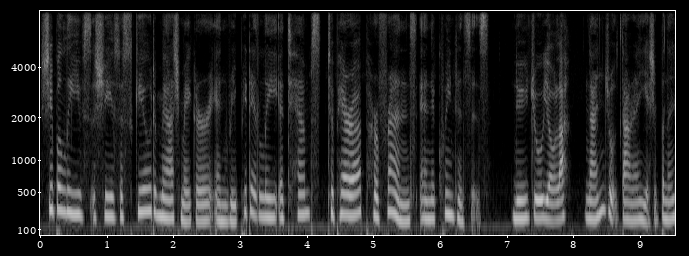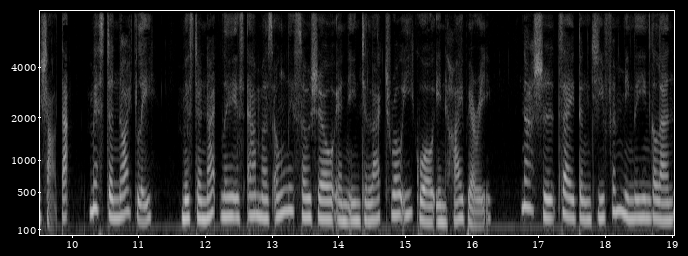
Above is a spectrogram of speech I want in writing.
She believes she is a skilled matchmaker and repeatedly attempts to pair up her friends and acquaintances. 女主有了，男主当然也是不能少的。Mr. Knightley. Mr. Knightley is Emma's only social and intellectual equal in Highbury. 那时，在等级分明的英格兰，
